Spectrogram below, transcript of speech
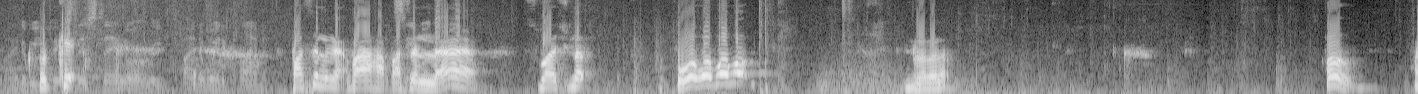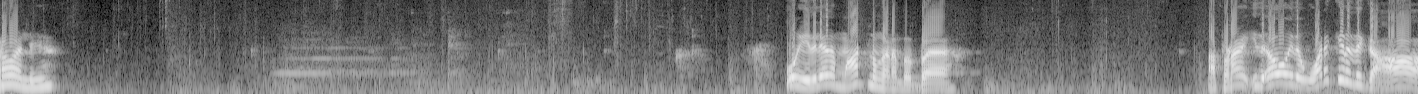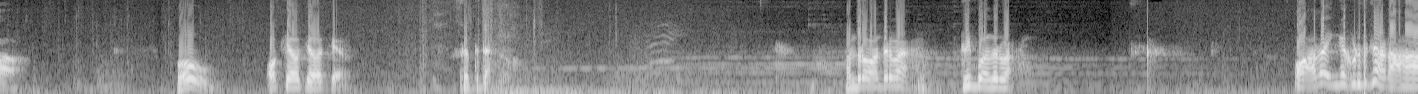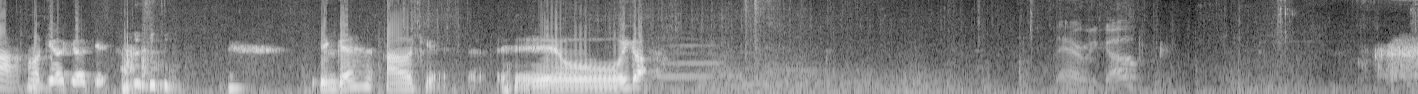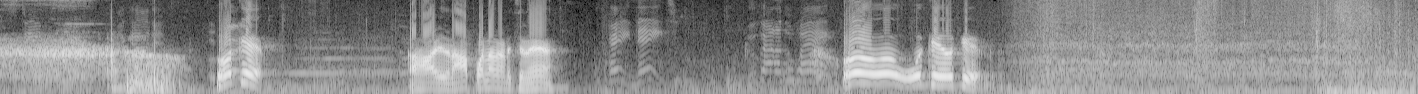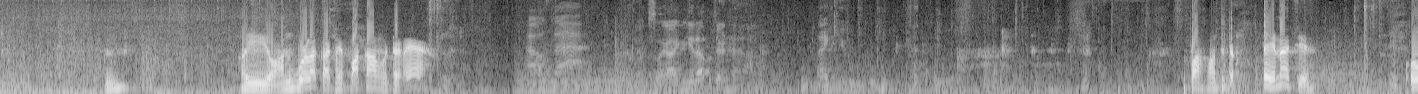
Either we Okay. fix this thing or we find a way to climb it. பசிலுங்க வாஹா பசில்ல சும்மா சின்ன ஓ ஓ ஓ ஓ நல்ல வேலை. ஓ பரவாயில்லையே. ஓ இதுலயே அதை மாட்டணுங்க நம்ம இப்ப. அப்பனா இது ஓ இதை உடைக்கிறதுக்கா? ஓ ஓகே ஓகே ஓகே. செத்துட்டேன். வந்துருவேன் வந்துருவேன். திருப்பி வந்துருவேன். ஓ அதான் இங்க கொடுத்துட்டானா? ஓகே ஓகே ஓகே இங்க? ஓகே ஓ இங்க There we go. ஓகே ஆஹா இதை நான் பண்ணலாம் நினைச்சேனே. ஓ ஓ ஓகே ஓகே ஐயோ அன்புலாம் காட்டேன் பார்க்காம விட்டேனே. அப்பா வந்துட்டேன். ஏய் என்னாச்சு? ஓ.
